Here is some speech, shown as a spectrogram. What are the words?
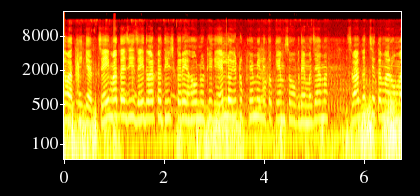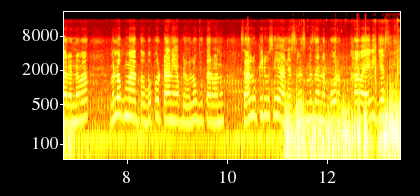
એવા થઈ ગયા. જય માતાજી જય દ્વારકાધીશ કરે હવનું ઠીક. હેલો યુટ્યુબ ફેમિલી તો કેમ છો બધા મજામાં? સ્વાગત છે તમારું અમારા નવા વ્લોગમાં. તો બપોર ટાણે આપણે વ્લોગ ઉતારવાનું ચાલુ કર્યું છે અને સરસ મજાના બોર ખાવા આવી ગયા છે.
